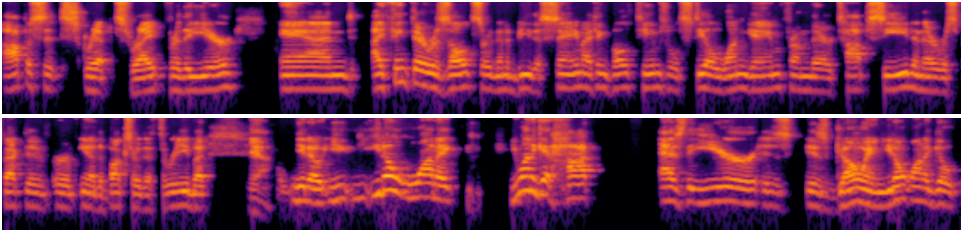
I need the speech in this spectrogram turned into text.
opposite scripts, right, for the year. And I think their results are going to be the same. I think both teams will steal one game from their top seed and their respective, or you know, the Bucks are the three. But Yeah. you know, you you don't want to, you want to get hot as the year is is going. You don't want to go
